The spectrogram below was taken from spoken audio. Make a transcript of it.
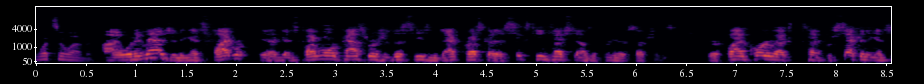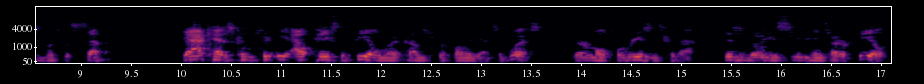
whatsoever. I would imagine against five, yeah, against five or more pass rushers this season, Dak Prescott has 16 touchdowns and three interceptions. There are five quarterbacks tied for second against the blitz with seven. Dak has completely outpaced the field when it comes to performing against the blitz. There are multiple reasons for that. His ability to see the entire field,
